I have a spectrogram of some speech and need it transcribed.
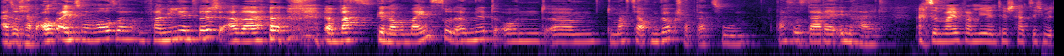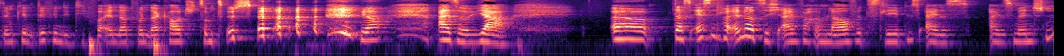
Also ich habe auch einen zu Hause, einen Familientisch, aber äh, was genau meinst du damit? Und ähm, du machst ja auch einen Workshop dazu. Was ist da der Inhalt? Also mein Familientisch hat sich mit dem Kind definitiv verändert von der Couch zum Tisch. ja, also ja, äh, das Essen verändert sich einfach im Laufe des Lebens eines, eines Menschen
